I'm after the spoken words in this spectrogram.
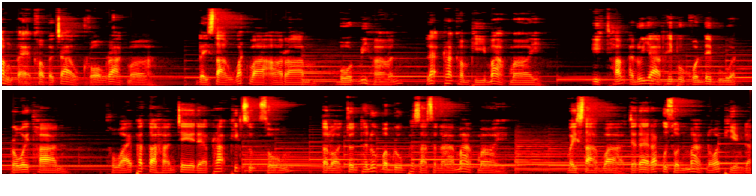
ตั้งแต่ข้าพเจ้าครองราชมา ได้สร้างวัดวาอาราม โบสถ์วิหาร และพระคัมภีร์มากมาย อีกทั้งอนุญาตให้ผู้คนได้บวชโปรยทาน ถวายพัตหารเจแด่พระภิกษุสงฆ์ ตลอดจนทนุบำรุงพระศาสนามากมาย ไม่ทราบว่าจะได้รับกุศลมากน้อยเพียงใด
